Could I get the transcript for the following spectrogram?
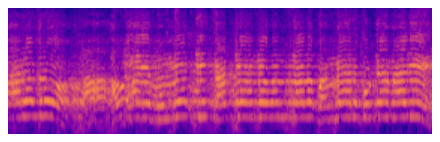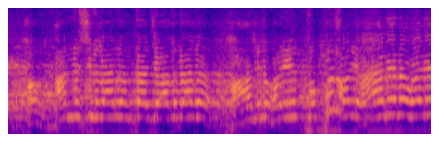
ಮಾರಾದ್ರು. ಅವ್ರು ಮುಂಬೆತ್ತಿ ಕಟ್ಟ ಅನ್ನುವಂತ ಬಂಗಾರ ಗುಡ್ಡ ಮಾಡಿ. ಹೌದು ಅನ್ನ ಜಾಗದಾಗ ಹಾಲಿನ ಹೊಳೆ ತುಪ್ಪದ ಹೊಳೆ ಹಾಲಿನ ಹೊಳೆ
